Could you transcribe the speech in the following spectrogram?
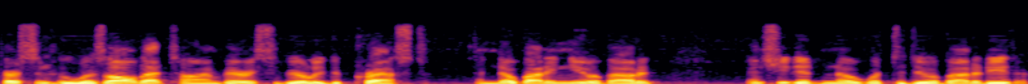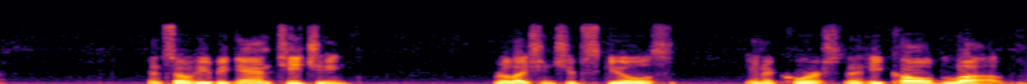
person who was all that time very severely depressed, and nobody knew about it, and she didn't know what to do about it either. And so he began teaching relationship skills in a course that he called Love,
